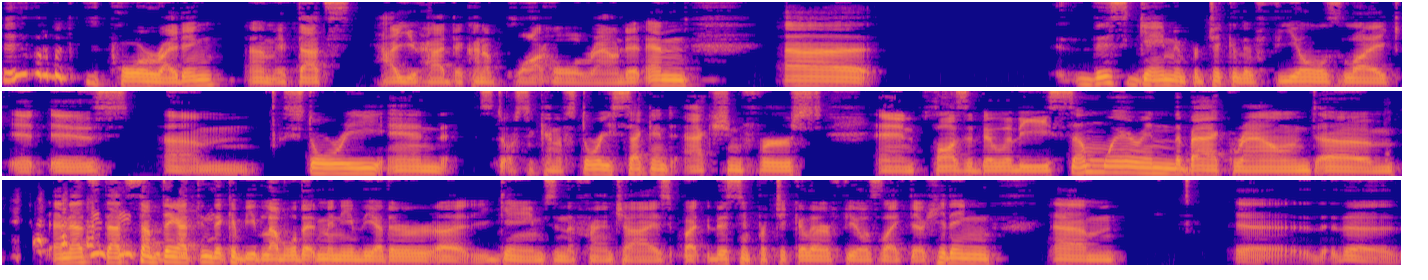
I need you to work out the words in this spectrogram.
a little bit poor writing. Um, if that's how you had to kind of plot hole around it, and uh, this game in particular feels like it is um story and so kind of story second, action first, and plausibility somewhere in the background. Um, and that's that's something I think that could be leveled at many of the other uh, games in the franchise. But this in particular feels like they're hitting um, uh, the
